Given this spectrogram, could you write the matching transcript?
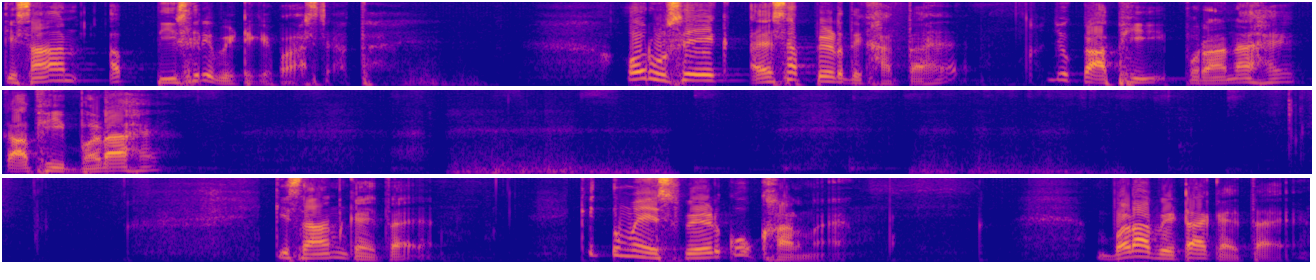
किसान अब तीसरे बेटे के पास जाता है और उसे एक ऐसा पेड़ दिखाता है जो काफ़ी पुराना है, काफ़ी बड़ा है। किसान कहता है कि तुम्हें इस पेड़ को उखाड़ना है। बड़ा बेटा कहता है,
